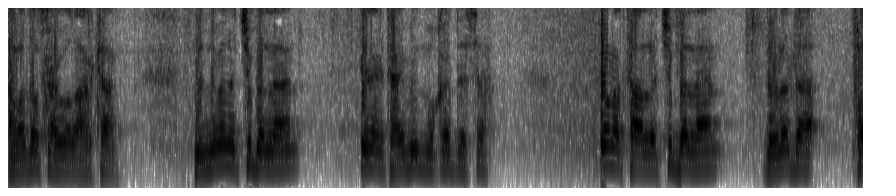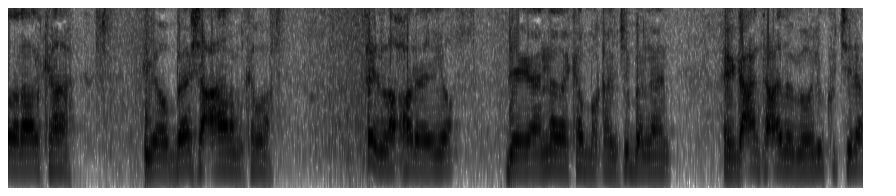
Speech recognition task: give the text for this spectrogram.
ama dadku ay wada arkaan. Midnimada jubbaland inay tahay mid muqadasa una taallo jubbaland dowladda federaalka iyo beesha caalamkaba in la xoreeyo deegaanada ka maqan jubbaland ee gacanta cadowga weli ku jira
